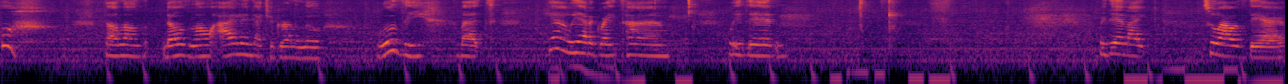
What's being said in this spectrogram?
Whew. Those long, those Long Island got your girl a little woozy, but yeah, we had a great time. We did. We did like two hours there.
